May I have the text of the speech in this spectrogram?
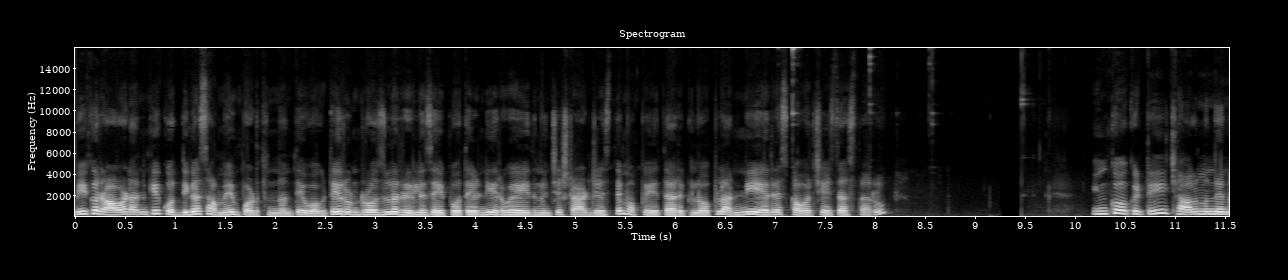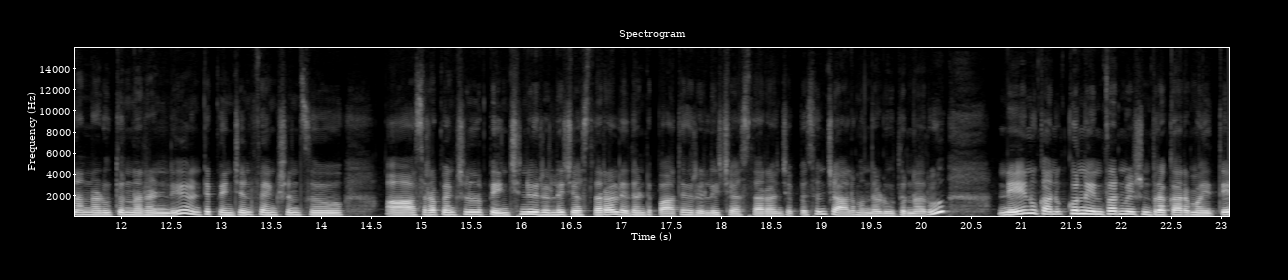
మీకు రావడానికి కొద్దిగా సమయం పడుతుంది. అంతే ఒకటి రెండు రోజుల్లో రిలీజ్ అయిపోతాయండి. ఇరవై ఐదు నుంచి స్టార్ట్ చేస్తే ముప్పై తారీఖు లోపల అన్ని ఏరియాస్ కవర్ చేసేస్తారు. ఇంకొకటి చాలామంది నన్ను అడుగుతున్నారండి. అంటే పెన్షన్ ఫెన్షన్స్ ఆసరా పెన్షన్లు పెంచినవి రిలీజ్ చేస్తారా? లేదంటే పాతవి రిలీజ్ చేస్తారా? అని చెప్పేసి చాలామంది అడుగుతున్నారు. నేను కనుక్కున్న ఇన్ఫర్మేషన్ ప్రకారం అయితే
